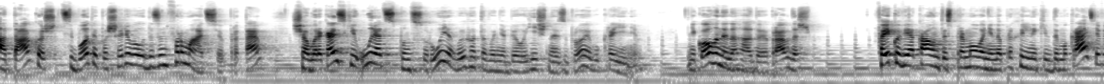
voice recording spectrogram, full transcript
А також ці боти поширювали дезінформацію про те, що американський уряд спонсорує виготовлення біологічної зброї в Україні. Нікого не нагадує, правда ж? Фейкові акаунти, спрямовані на прихильників демократів,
